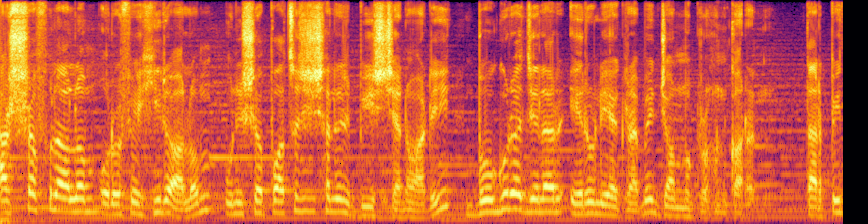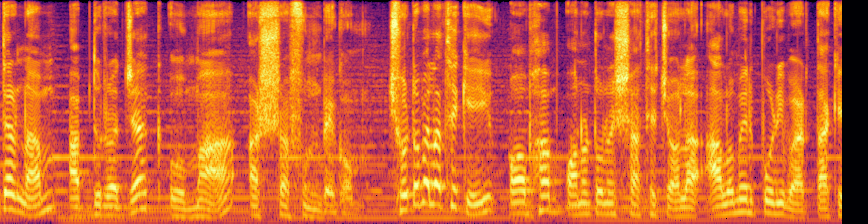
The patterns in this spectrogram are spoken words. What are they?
আশরাফুল আলম ওরফে হিরো আলম উনিশশো পঁচাশি সালের বিশ জানুয়ারি বগুড়া জেলার এরুলিয়া গ্রামে জন্মগ্রহণ করেন। তার পিতার নাম আব্দুর রাজ্জাক ও মা আশরাফুন বেগম। ছোটবেলা থেকেই অভাব, অনটনের সাথে চলা আলমের পরিবার তাকে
